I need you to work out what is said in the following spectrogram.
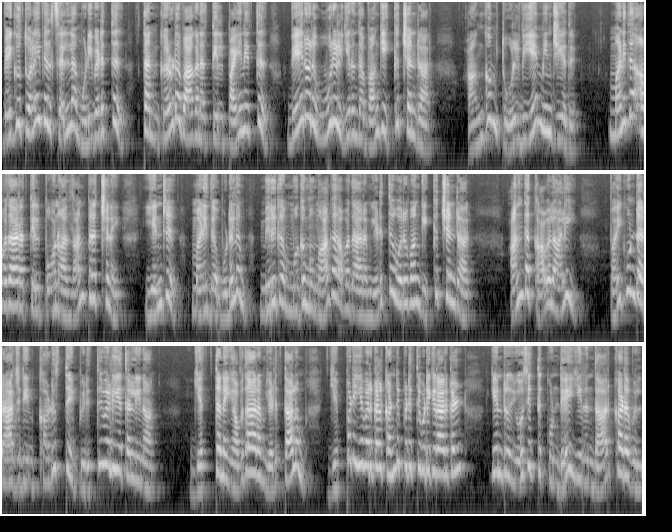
வெகு தொலைவில் செல்ல முடிவெடுத்து தன் கருட வாகனத்தில் பயணித்து வேறொரு ஊரில் இருந்த வங்கிக்கு சென்றார். அங்கும் தோல்வியே மிஞ்சியது. மனித அவதாரத்தில் போனால்தான் பிரச்சனை என்று மனித உடலும் மிருக முகமுமாக அவதாரம் எடுத்து ஒரு வங்கிக்கு சென்றார். அந்த காவலாளி வைகுண்டராஜனின் கழுத்தை பிடித்து வெளியே தள்ளினான். எத்தனை அவதாரம் எடுத்தாலும் எப்படி இவர்கள் கண்டுபிடித்து விடுகிறார்கள் என்று யோசித்துக் கொண்டே இருந்தார் கடவுள்.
